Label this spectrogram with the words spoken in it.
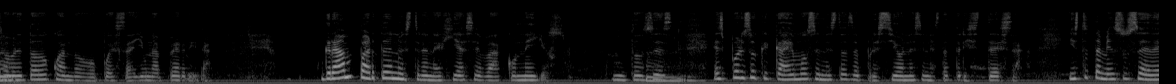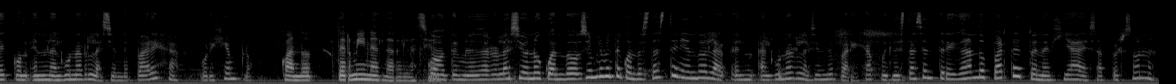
sobre todo cuando pues hay una pérdida. Gran parte de nuestra energía se va con ellos. Entonces, mm. es por eso que caemos en estas depresiones, en esta tristeza. Y esto también sucede con, en alguna relación de pareja, por ejemplo. Cuando terminas la relación. Cuando terminas la relación o cuando, simplemente cuando estás teniendo alguna relación de pareja, pues le estás entregando parte de tu energía a esa persona.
